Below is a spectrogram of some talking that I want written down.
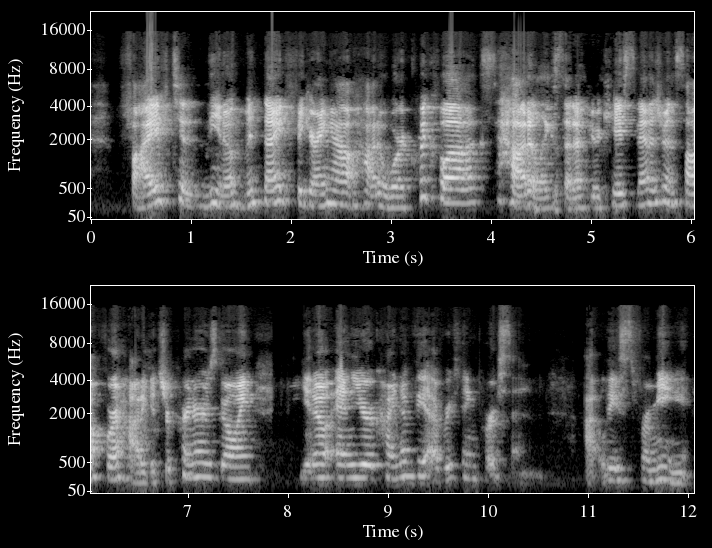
five to you know midnight figuring out how to work quickbooks how to like set up your case management software how to get your printers going you know and you're kind of the everything person. At least for me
